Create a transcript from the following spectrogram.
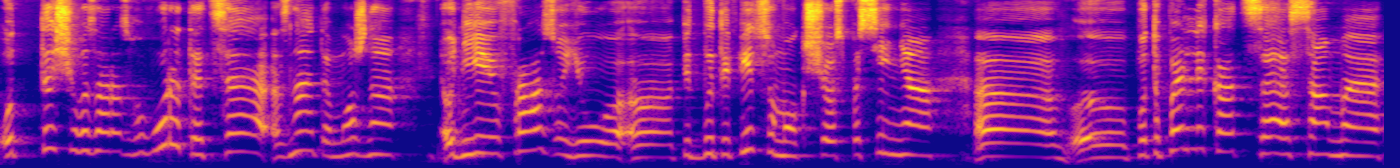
от те, що ви зараз говорите, це знаєте, можна однією фразою е, підбити підсумок, що спасіння е, е, потопельника це саме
